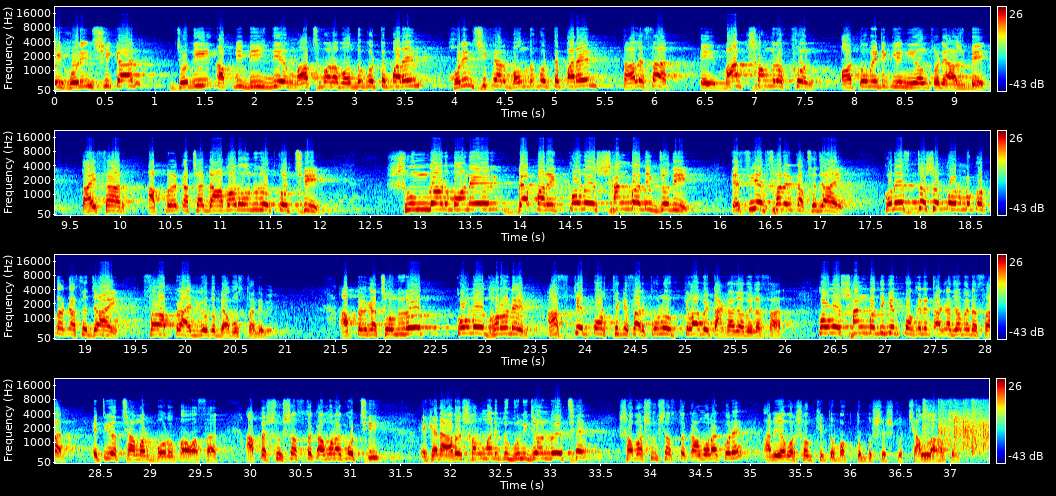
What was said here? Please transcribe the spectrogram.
এই হরিণ শিকার যদি আপনি বিষ দিয়ে মাছ মারা বন্ধ করতে পারেন, হরিণ শিকার বন্ধ করতে পারেন, তাহলে স্যার এই বাঘ সংরক্ষণ অটোমেটিকলি নিয়ন্ত্রণে আসবে। তাই স্যার, আপনার কাছে আমি আবারও অনুরোধ করছি সুন্দরবনের ব্যাপারে কোনো সাংবাদিক যদি এসিএফ স্যারের কাছে যায়, কোন স্টেশন কর্মকর্তার কাছে যায়, স্যার আপনার আইনগত ব্যবস্থা নেবেন। আপনার কাছে অনুরোধ, কোন ধরনের আজকের পর থেকে স্যার কোনো ক্লাবে টাকা যাবে না স্যার। কোন সাংবাদিকের পকেটে টাকা যাবে না স্যার। এটি হচ্ছে আমার বড় পাওয়া স্যার। আপনার সুস্বাস্থ্য কামনা করছি। এখানে আরও সম্মানিত গুণীজন রয়েছে। সবার সুস্বাস্থ্য কামনা করে আমি আমার সংক্ষিপ্ত বক্তব্য শেষ করছি। আল্লাহ হাফেজ।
